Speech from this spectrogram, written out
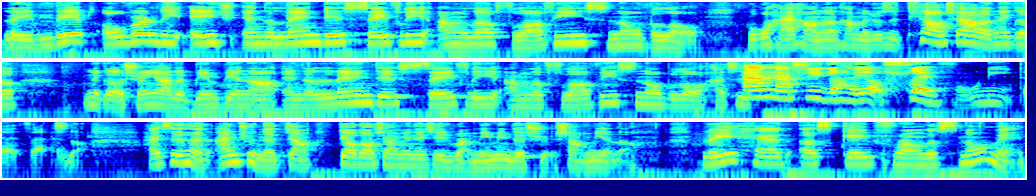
They leaped over the edge and landed safely on the fluffy snow below。不过还好呢，他们就是跳下了那个那个悬崖的边边啊，and landed safely on the fluffy snow below，还是安娜是一个很有说服力的人。是的还是很安全的这样掉到下面那些软绵绵的雪上面了。They had escaped from the snowman，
